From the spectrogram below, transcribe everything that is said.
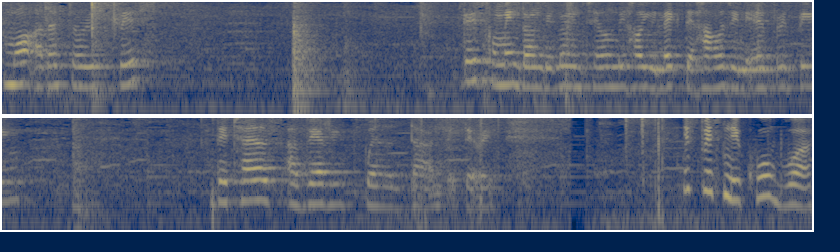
More other storage space. Guys comment down below and tell me how you like the house and everything. The tiles are very well done by hii space ni kubwa.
